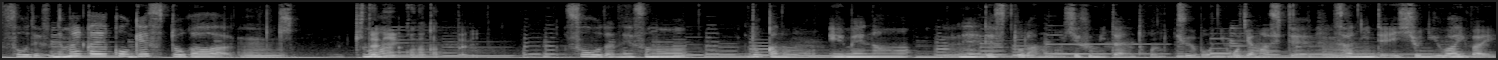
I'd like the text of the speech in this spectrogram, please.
そうですね。毎回こうゲストがうん、来たり来なかったり、そうだね。そのどっかの有名なうんねレストランのシェフみたいなところの厨房にお邪魔して、うん。3人で一緒にワイワイ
